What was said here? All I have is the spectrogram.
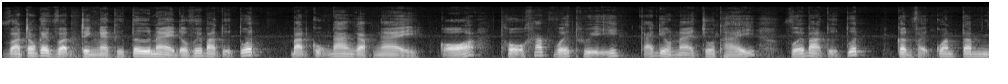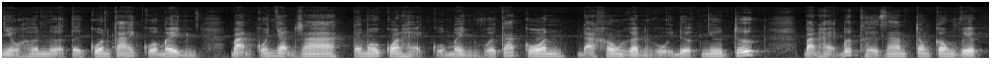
Và trong cái vận trình ngày thứ tư này đối với bạn tuổi tuất, bạn cũng đang gặp ngày có thổ khắc với thủy. Cái điều này cho thấy với bạn tuổi tuất cần phải quan tâm nhiều hơn nữa tới con cái của mình. Bạn có nhận ra cái mối quan hệ của mình với các con đã không gần gũi được như trước. Bạn hãy bớt thời gian trong công việc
